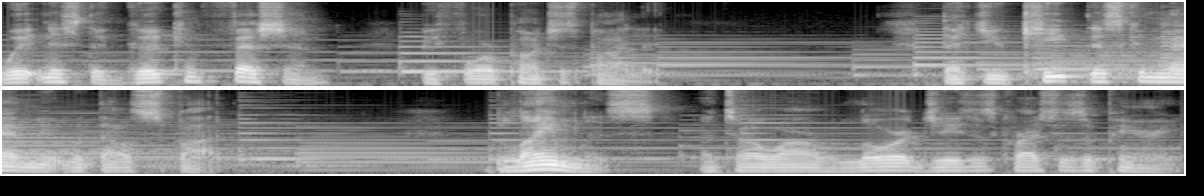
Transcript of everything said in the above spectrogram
witnessed the good confession before Pontius Pilate, that you keep this commandment without spot, blameless until our Lord Jesus Christ is appearing,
